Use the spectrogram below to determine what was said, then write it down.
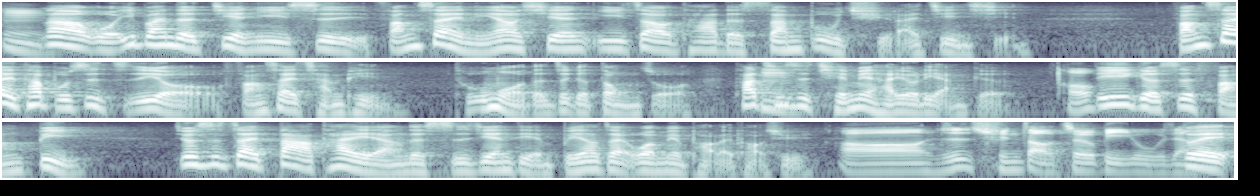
嗯，那我一般的建议是，防晒你要先依照它的三部曲来进行。防晒它不是只有防晒产品涂抹的这个动作，它其实前面还有两个。哦，第一个是防避，就是在大太阳的时间点，不要在外面跑来跑去。哦，就是寻找遮蔽物这样。对。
